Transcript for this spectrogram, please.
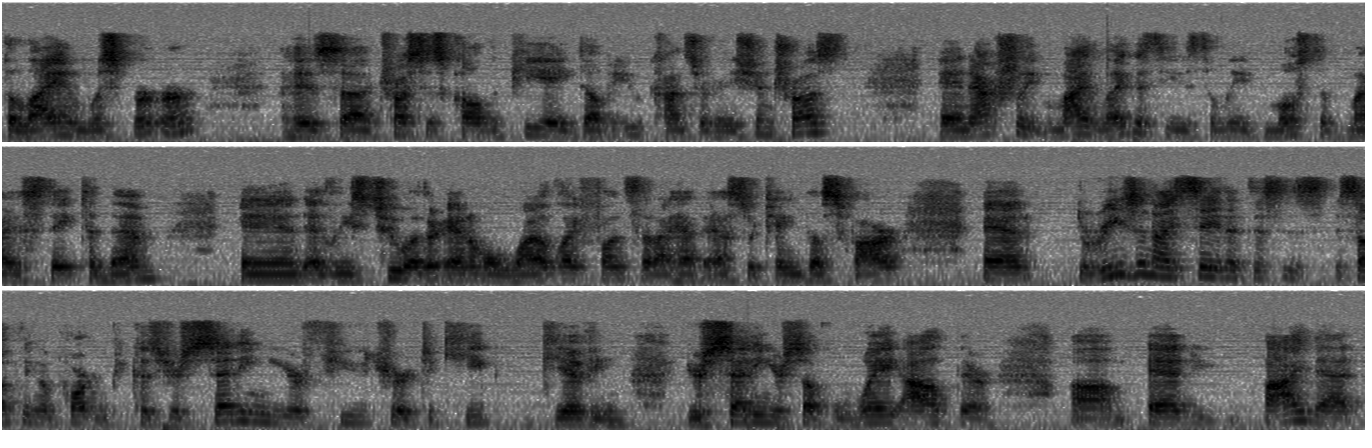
the Lion Whisperer. His uh, trust is called the PAW Conservation Trust. And actually, my legacy is to leave most of my estate to them and at least two other animal wildlife funds that I have ascertained thus far. And the reason I say that this is, something important because you're setting your future to keep giving. You're setting yourself way out there. Um, and by that,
